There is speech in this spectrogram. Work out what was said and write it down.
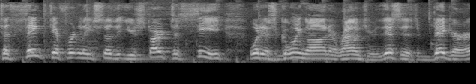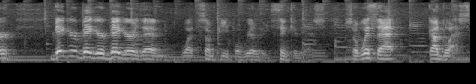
to think differently so that you start to see what is going on around you. This is bigger, bigger, bigger, bigger than what some people really think it is. So, with that, God bless.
